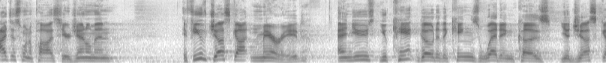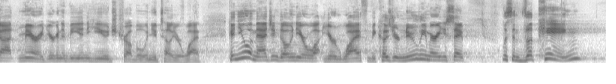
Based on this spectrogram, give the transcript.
I just want to pause here, gentlemen. If you've just gotten married, and you, you can't go to the king's wedding because you just got married. You're going to be in huge trouble when you tell your wife. Can you imagine going to your, your wife and because you're newly married, you say, Listen, the king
